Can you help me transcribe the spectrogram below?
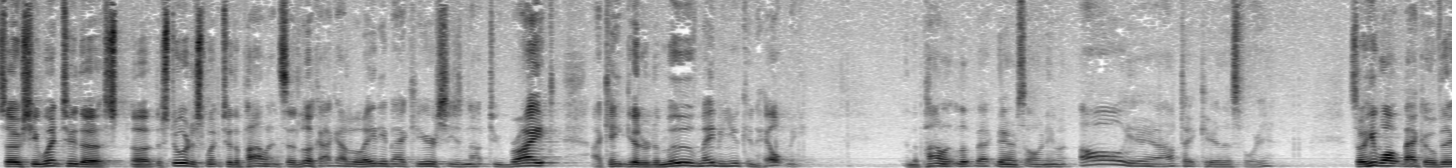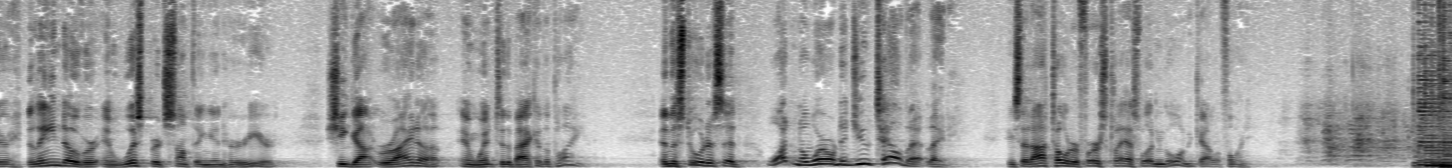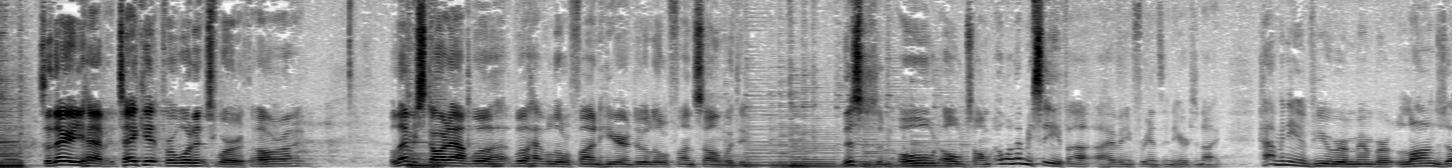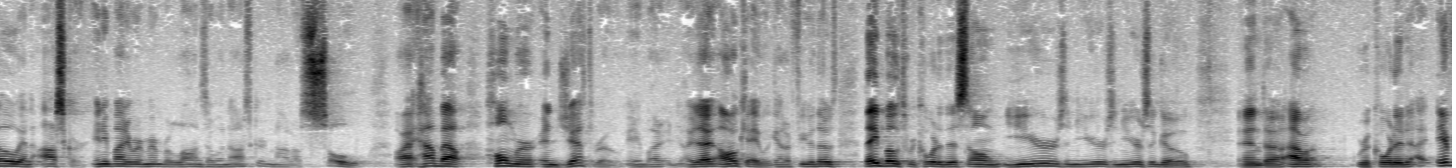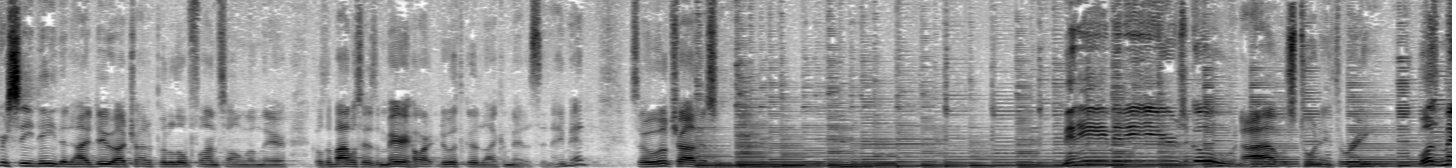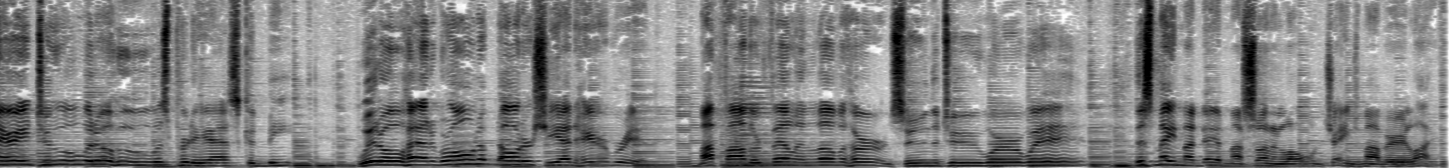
So she went to the, uh, the stewardess went to the pilot and said, Look, I got a lady back here. She's not too bright. I can't get her to move. Maybe you can help me. And the pilot looked back there and saw her and he went, Oh, yeah, I'll take care of this for you. So he walked back over there. He leaned over and whispered something in her ear. She got right up and went to the back of the plane. And the stewardess said, What in the world did you tell that lady? He said, I told her first class wasn't going to California. so there you have it. Take it for what it's worth, all right? Well, let me start out. We'll, we'll have a little fun here and do a little fun song with you. This is an old, old song. Oh, well, let me see if I, I have any friends in here tonight. How many of you remember Lonzo and Oscar? Anybody remember Lonzo and Oscar? Not a soul. All right, how about Homer and Jethro? Anybody? Okay, we got a few of those. They both recorded this song years and years and years ago, and uh, I recorded every CD that I do. I try to put a little fun song on there because the Bible says, "A merry heart doeth good like a medicine." Amen. So we'll try this one. Many, many years ago, when I was 23, was married to a widow who was pretty as could be. Widow had a grown up daughter, she had hair red. My father fell in love with her, and soon the two were wed. This made my dad my son in law and changed my very life.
